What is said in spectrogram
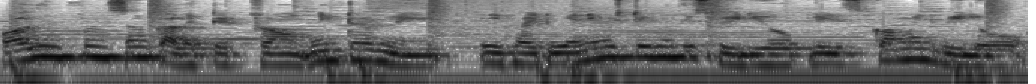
All information collected from internet. If I do any mistake in this video, please comment below.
